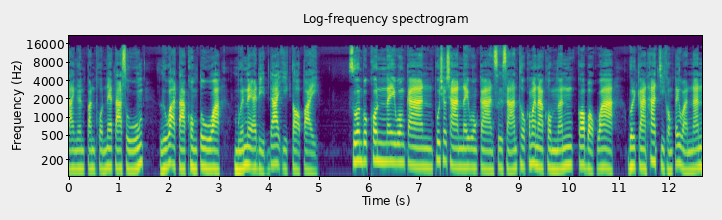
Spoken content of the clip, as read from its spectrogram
จ่ายเงินปันผลในตาสูง หรือว่าอัตราคงตัวเหมือนในอดีตได้อีกต่อไป ส่วนบุคคลในวงการผู้เชี่ยวชาญในวงการสื่อสารโทรคมนาคมนั้น ก็บอกว่าบริการ 5G ของไต้หวันนั้น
